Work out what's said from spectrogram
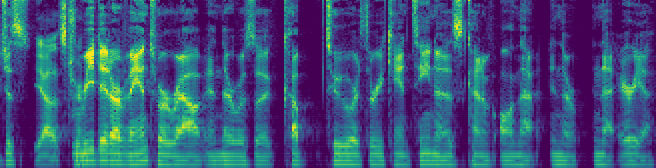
just Yeah, that's true. redid our van tour route, and there was a cup, two or three cantinas kind of on that in their in that area,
